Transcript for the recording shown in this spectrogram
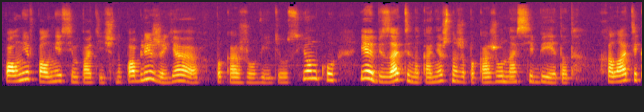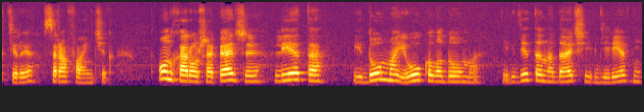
вполне-вполне симпатично. Поближе я покажу видеосъемку и обязательно, конечно же, покажу на себе этот халатик-сарафанчик. Он хорош, опять же, лето и дома, и около дома, и где-то на даче, и в деревне.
